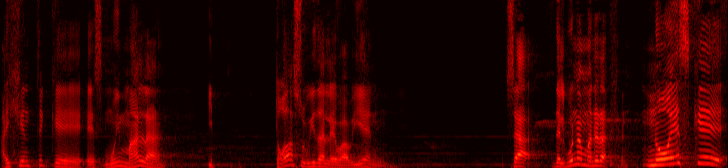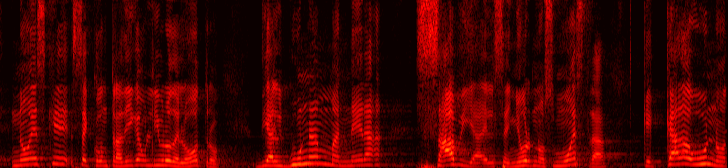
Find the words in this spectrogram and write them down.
Hay gente que es muy mala y toda su vida le va bien. O sea, de alguna manera, no es que no es que se contradiga un libro del otro. De alguna manera sabia el Señor nos muestra que cada uno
